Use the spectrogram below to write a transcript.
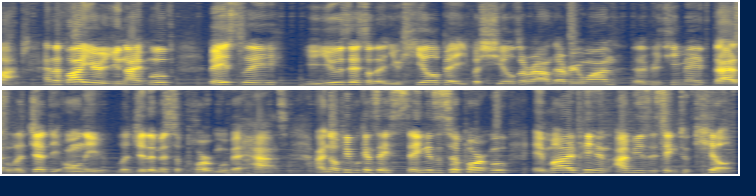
slap. And the fire unite move, basically you use it so then you heal a bit, you put shields around everyone, uh, your teammates. That is legit the only legitimate support move it has. I know people can say Sing is a support move. In my opinion, I'm using Sing to kill,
